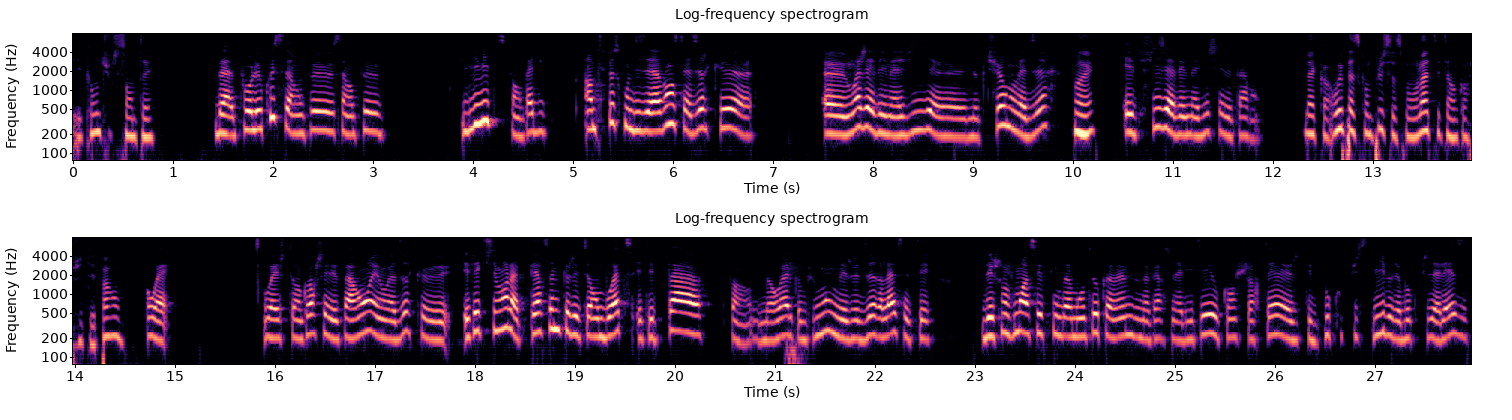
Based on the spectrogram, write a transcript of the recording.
et, et comment tu te sentais? Bah, pour le coup, c'est un peu, c'est un peu limite, enfin pas du, un petit peu ce qu'on disait avant, c'est-à-dire que euh, euh, moi j'avais ma vie euh, nocturne, on va dire, Ouais, et puis j'avais ma vie chez mes parents. d'accord. Oui, parce qu'en plus, à ce moment-là, tu étais encore chez tes parents. Ouais. Ouais, j'étais encore chez mes parents et on va dire que effectivement la personne que j'étais en boîte était pas enfin normale comme tout le monde mais je veux dire là c'était des changements assez fondamentaux quand même de ma personnalité où quand je sortais j'étais beaucoup plus libre et beaucoup plus à l'aise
